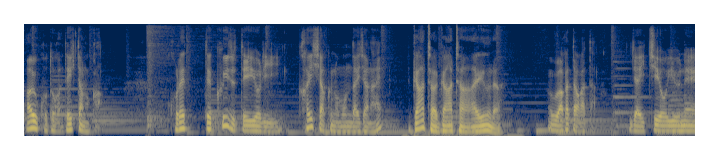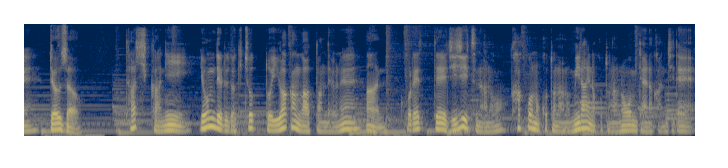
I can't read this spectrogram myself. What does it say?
会うことができたのか。これってクイズっていうより解釈の問題じゃない？Gata gata ayuna. わかったわかった。じゃあ一応言うね。Dozo. 確かに読んでる時ちょっと違和感があったんだよね。これって事実なの？過去のことなの？未来のことなの？みたいな感じで。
